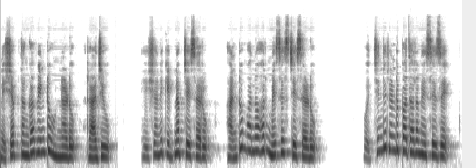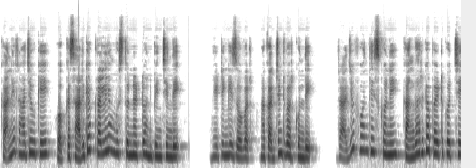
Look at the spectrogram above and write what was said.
నిశ్శబ్దంగా వింటూ ఉన్నాడు రాజీవ్ ఈశాని కిడ్నాప్ చేశారు అంటూ మనోహర్ మెసేజ్ చేశాడు. వచ్చింది రెండు పదాల మెసేజే. కానీ రాజీవ్కి ఒక్కసారిగా ప్రళయం వస్తున్నట్టు అనిపించింది. మీటింగ్ ఈజ్ ఓవర్ నాకు అర్జెంట్ వర్క్ ఉంది. రాజీవ్ ఫోన్ తీసుకొని కంగారుగా బయటకొచ్చి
